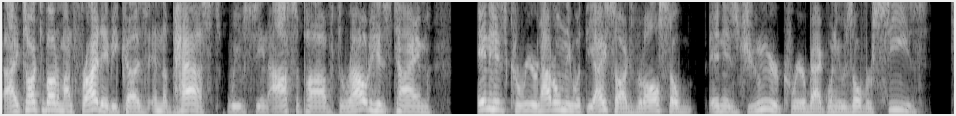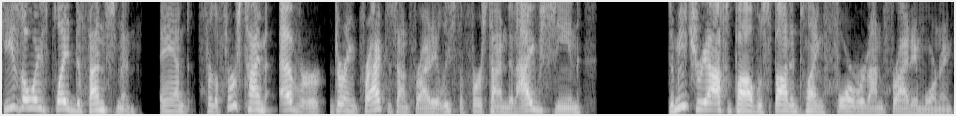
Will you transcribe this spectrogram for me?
I talked about him on Friday because in the past we've seen Osipov throughout his time in his career, not only with the Ice Hogs, but also in his junior career back when he was overseas. He's always played defenseman. And for the first time ever during practice on Friday, at least the first time that I've seen, Dmitry Osipov was spotted playing forward on Friday morning.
